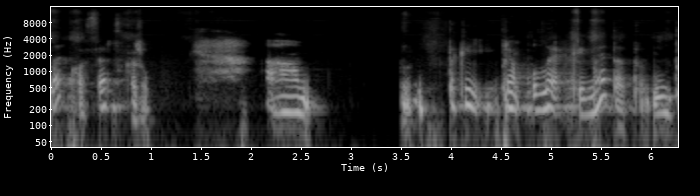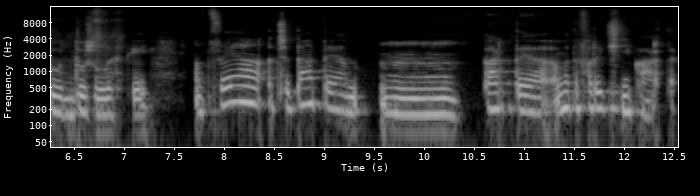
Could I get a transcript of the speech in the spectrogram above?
легко все розкажу. Такий прям легкий метод, дуже легкий, це читати карти, метафоричні карти.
